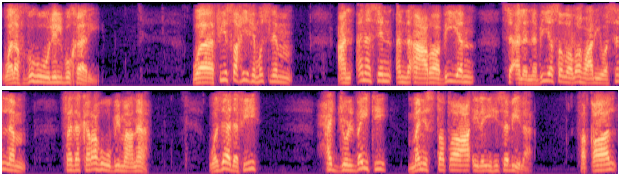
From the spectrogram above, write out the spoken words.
ولفظه للبخاري. وفي صحيح مسلم عن أنس أن أعرابيا سأل النبي صلى الله عليه وسلم فذكره بمعناه وزاد فيه حج البيت من استطاع إليه سبيلا فقال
